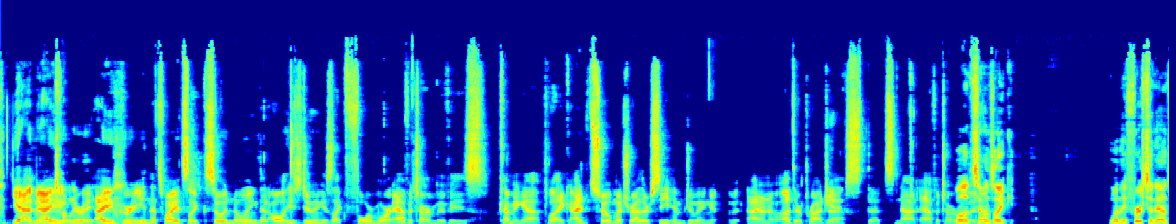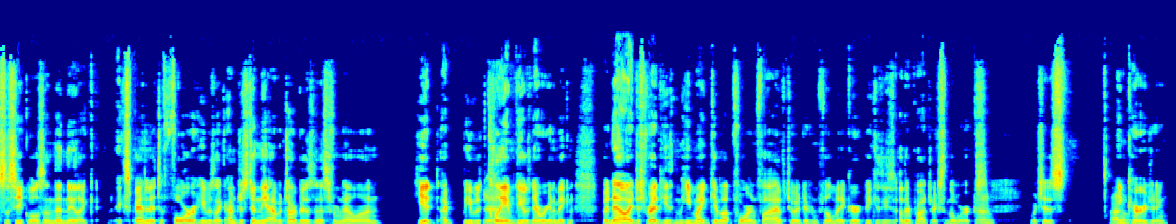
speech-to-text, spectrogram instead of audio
Yeah, I mean, I totally right. I agree, and that's why it's like so annoying that all he's doing is like four more Avatar movies coming up. Like, I'd so much rather see him doing, I don't know, other projects that's not Avatar. well, it sounds like when they first announced the sequels and then they like expanded it to four, he was like, I'm just in the Avatar business from now on. He had I, he was Yeah. claimed he was never going to make it, but now I just read he's he might give up four and five to a different filmmaker because he's other projects in the works, Huh? which is Oh, encouraging.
